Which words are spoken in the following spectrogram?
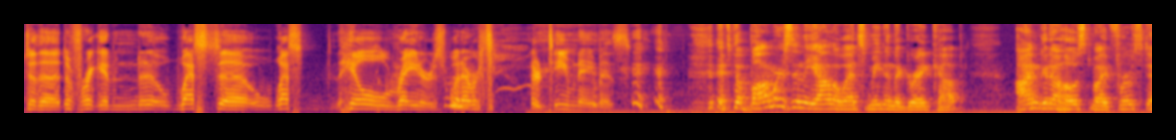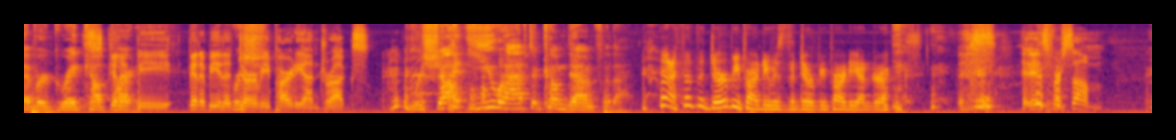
to the friggin' West uh, West Hill Raiders, whatever their team name is. If the Bombers and the Alouettes meet in the Grey Cup, I'm gonna host my first ever Grey Cup It's gonna party. be gonna be the Rash- Derby party on drugs. Rashad, you have to come down for that. I thought the Derby party was the Derby party on drugs. It is for some.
